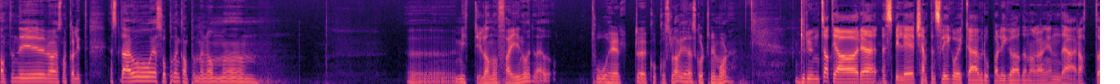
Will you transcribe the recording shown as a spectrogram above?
Annet enn de Vi har jo snakka litt jeg, Det er jo Jeg så på den kampen mellom uh, uh, Midtjylland og Feinor. Det er jo to helt uh, kokoslag. De har skåret så mye mål. Grunnen til at jeg har uh, i Champions League og ikke Europaliga denne gangen, det er at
